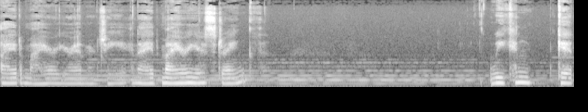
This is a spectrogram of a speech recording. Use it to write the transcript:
I admire your energy and I admire your strength. We can get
